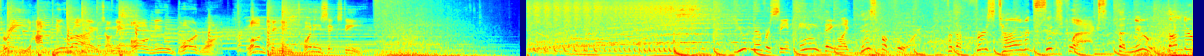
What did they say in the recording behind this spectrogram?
Three hot new rides on the all-new Boardwalk, launching in 2016. Never seen anything like this before. For the first time at Six Flags, the new Thunder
